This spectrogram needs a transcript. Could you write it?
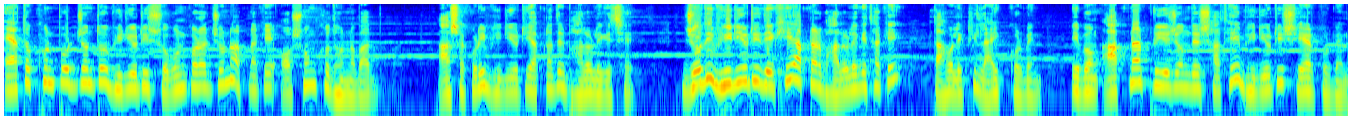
এতক্ষণ পর্যন্ত ভিডিওটি শ্রবণ করার জন্য আপনাকে অসংখ্য ধন্যবাদ। আশা করি ভিডিওটি আপনাদের ভালো লেগেছে। যদি ভিডিওটি দেখে আপনার ভালো লেগে থাকে, তাহলে একটি লাইক করবেন এবং আপনার প্রিয়জনদের সাথে ভিডিওটি শেয়ার করবেন।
